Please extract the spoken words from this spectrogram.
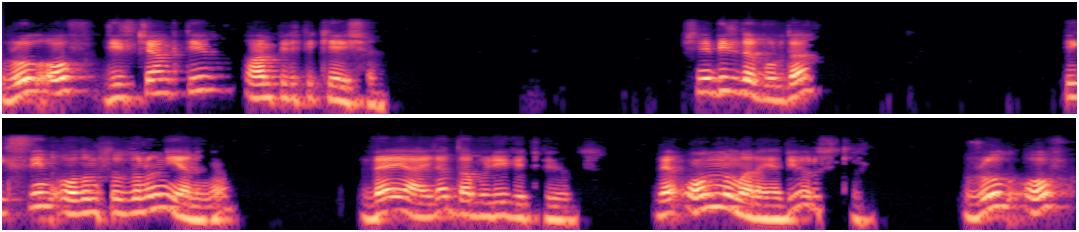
Rule of Disjunctive Amplification. Şimdi biz de burada x'in olumsuzunun yanına veya ile w'yu getiriyoruz. Ve 10 numaraya diyoruz ki Rule of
